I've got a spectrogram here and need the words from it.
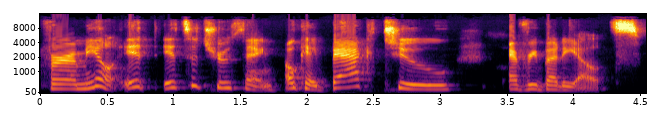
for a meal. It it's a true thing. Okay, back to everybody else.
